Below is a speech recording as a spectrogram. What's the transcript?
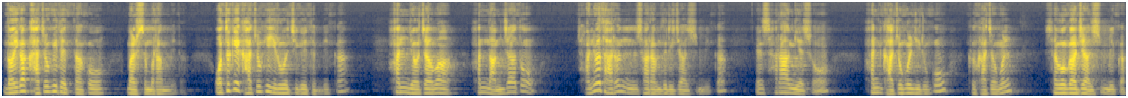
너희가 가족이 됐다고 말씀을 합니다. 어떻게 가족이 이루어지게 됩니까? 한 여자와 한 남자도 전혀 다른 사람들이지 않습니까? 사랑해서 한 가족을 이루고 그 가정을 세워가지 않습니까?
